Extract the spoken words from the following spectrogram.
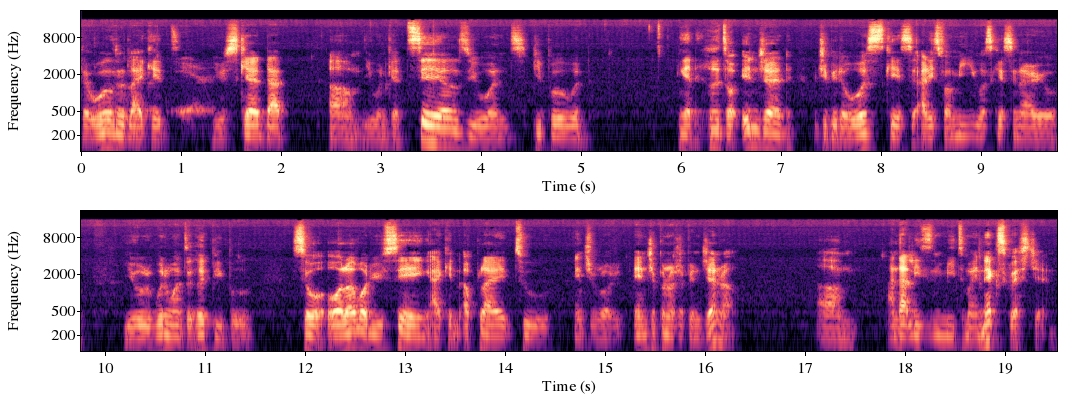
the world would like it. You're scared that um, you won't get sales. You won't people would get hurt or injured, which would be the worst case. At least for me, worst case scenario. You wouldn't want to hurt people. So all of what you're saying, I can apply to entrepreneurship in general. Um, and that leads me to my next question.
